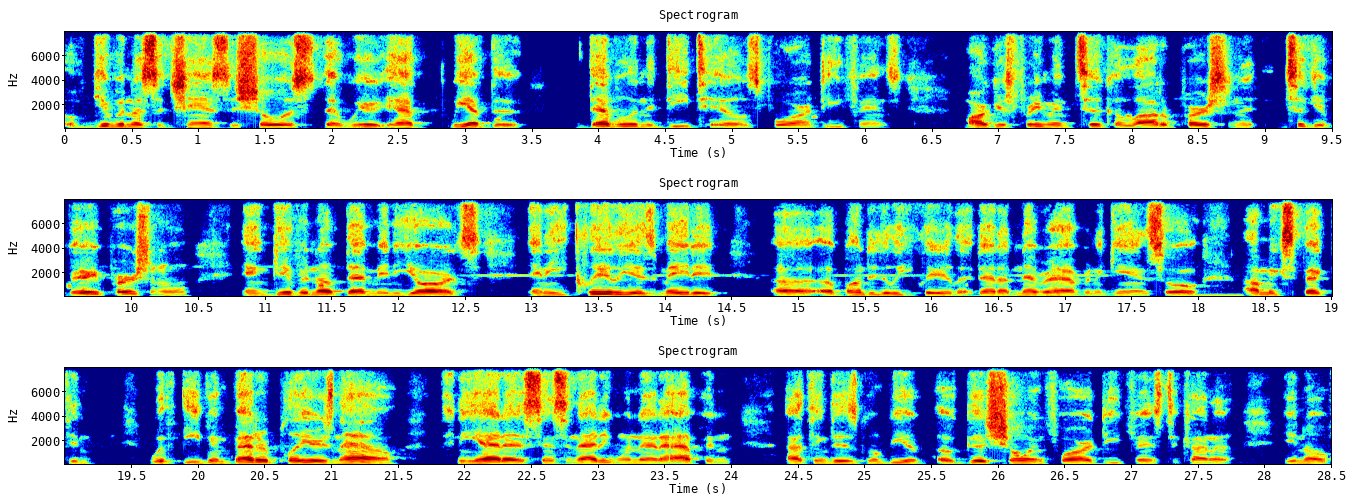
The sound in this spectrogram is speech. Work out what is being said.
of giving us a chance to show us that we have we have the devil in the details for our defense. Marcus Freeman took a lot of person took it very personal, and giving up that many yards, and he clearly has made it uh, abundantly clear that that'll never happen again. So I'm expecting with even better players now than he had at Cincinnati when that happened. I think there's going to be a, a good showing for our defense to kind of, you know,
